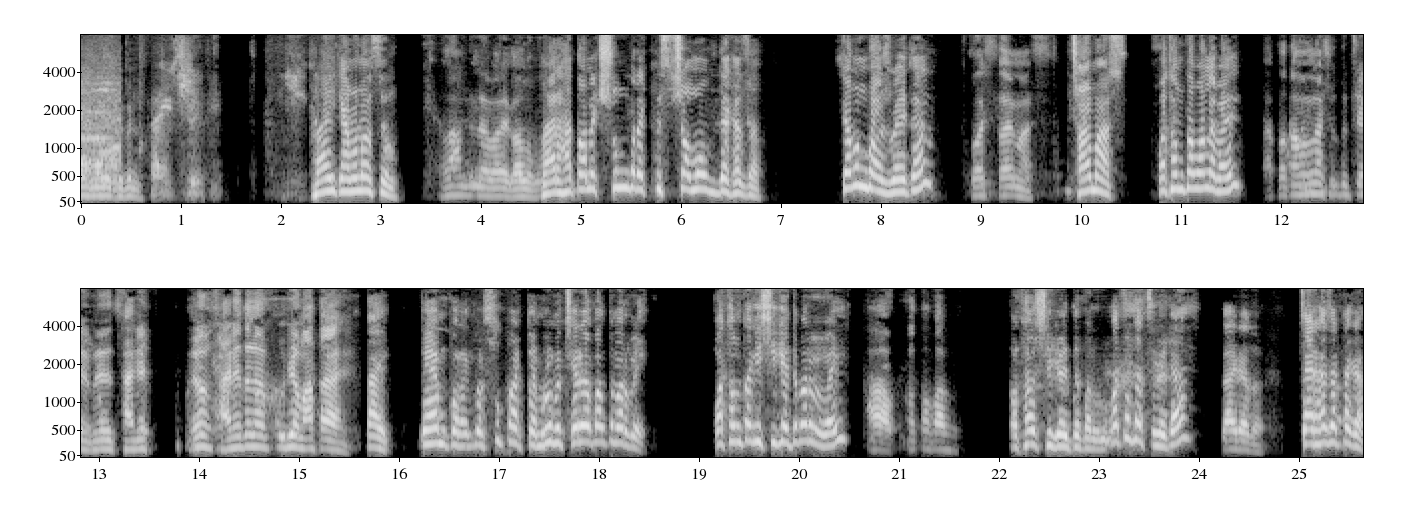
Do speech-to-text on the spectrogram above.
জানিয়ে দেবেন। ভাই কেমন আছেন? আলহামদুলিল্লাহ ভাই ভালো। ভাইয়ের হাতে অনেক সুন্দর একটি চমক দেখা যায় কেমন বয়স ভাই এটা? ছয় মাস। ছয় মাস। প্রথম তো বলে ভাই। কথা বল না শুধু ছাড়ে ছাড়ে পুরো মাথায় তাই ট্যাম করে একবার সুপার ট্যাম রুমে ছেড়েও পারবে। প্রথম তাকে শিখাইতে পারবে ভাই? হ্যাঁ কথাও শিখাইতে পারবে। কত যাচ্ছেন এটা? চার হাজার। টাকা।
